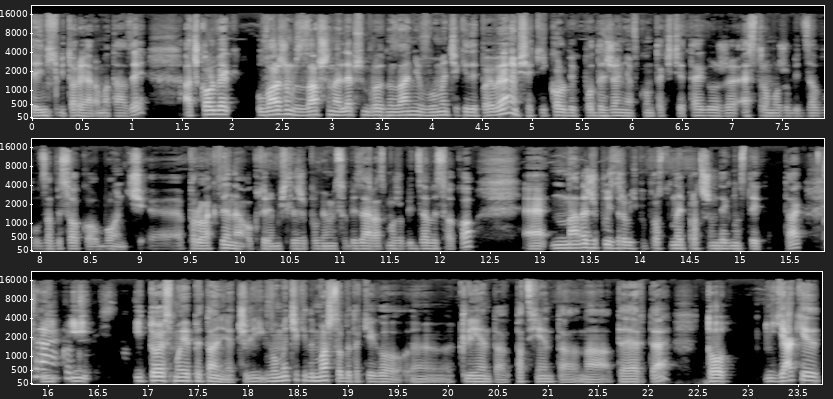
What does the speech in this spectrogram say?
te inhibitory aromatazy, aczkolwiek uważam, że zawsze najlepszym rozwiązaniem w momencie, kiedy pojawiają się jakiekolwiek podejrzenia w kontekście tego, że estro może być za, za wysoko, bądź e, prolaktyna, o której myślę, że powiemy sobie zaraz, może być za wysoko, e, należy pójść zrobić po prostu najprostszą diagnostykę, tak? Tak, I, oczywiście. I to jest moje pytanie, czyli w momencie, kiedy masz sobie takiego e, klienta, pacjenta na TRT, to jakie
